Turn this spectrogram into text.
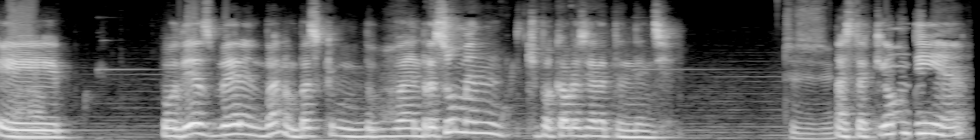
Eh, podías ver, en, bueno, en resumen, Chupacabras era tendencia. Sí, sí, sí. Hasta que un día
